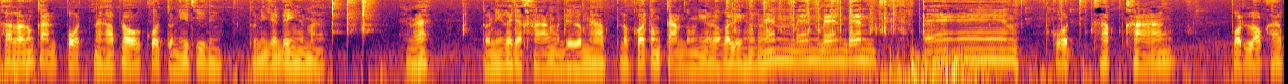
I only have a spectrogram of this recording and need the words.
ถ้าเราต้องการปลดนะครับ เราก็กดตัวนี้ทีหนึ่งตัวนี้จะเด้งขึ้นมาเห็นไหม ตัวนี้ก็จะค้างเหมือนเดิมนะครับ เราก็ต้องกำตรงนี้เราก็เร่งแมนแมนแมนแมนแมนกดครับค้างปลดล็อกครับ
